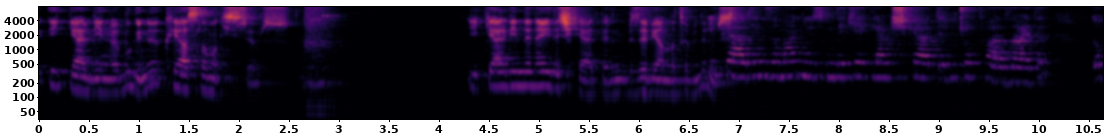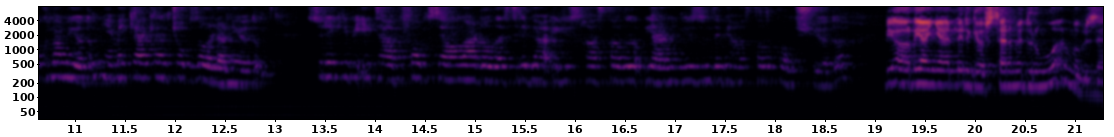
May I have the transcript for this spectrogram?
ilk geldiğin ve bugünü kıyaslamak istiyoruz. İlk geldiğinde neydi şikayetlerin? Bize bir anlatabilir İlk misin? geldiğim zaman yüzümdeki eklem şikayetlerim çok fazlaydı. Dokunamıyordum, yemek yerken çok zorlanıyordum. Sürekli bir iltihabi fonksiyonlar dolayısıyla bir yüz hastalığı, yani yüzümde bir hastalık oluşuyordu. Bir ağrıyan yerleri gösterme durumu var mı bize?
